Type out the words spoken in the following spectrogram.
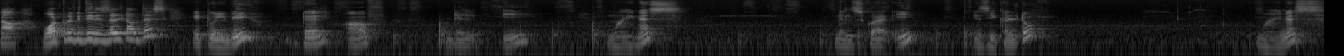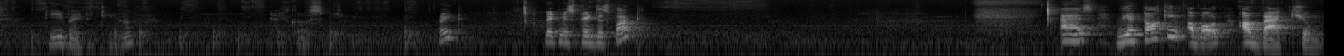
Now, what will be the result of this? It will be del of del E minus del square E is equal to minus d by dt of del cross B, right. Let me split this part. As we are talking about a vacuum,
